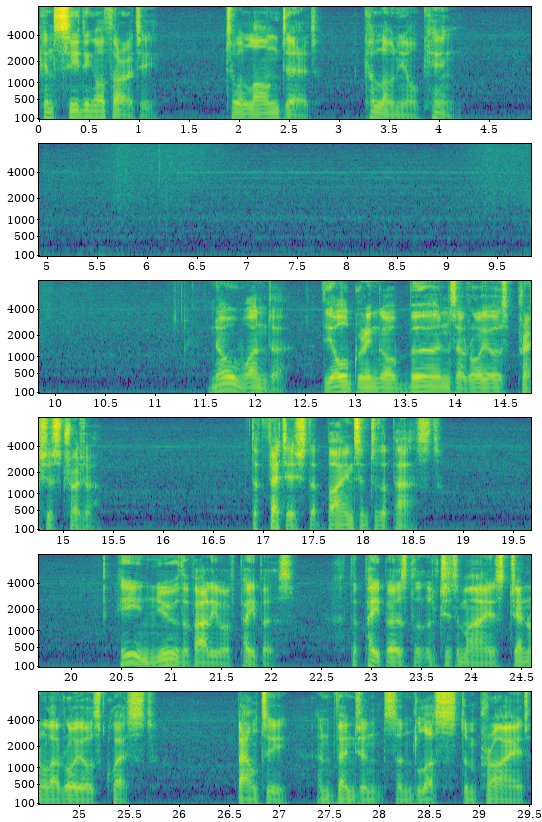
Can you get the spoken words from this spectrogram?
conceding authority to a long dead colonial king. No wonder the old gringo burns Arroyo's precious treasure, the fetish that binds him to the past. He knew the value of papers, the papers that legitimized General Arroyo's quest, bounty and vengeance and lust and pride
